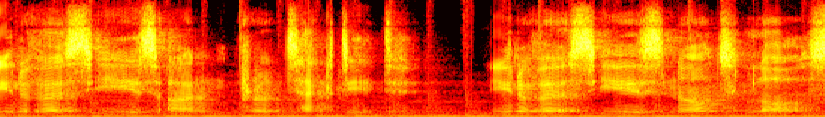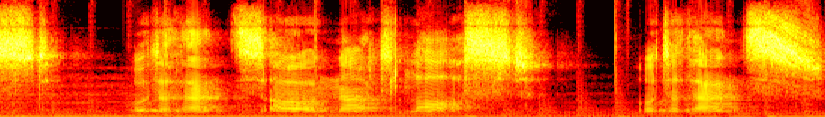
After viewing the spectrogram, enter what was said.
Universe is unprotected. Universe is not lost. Autothans are not lost. Autothans.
